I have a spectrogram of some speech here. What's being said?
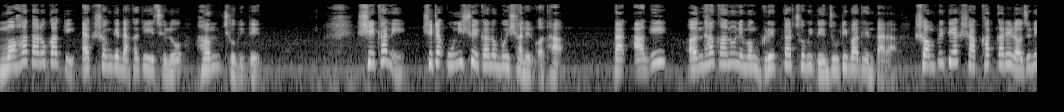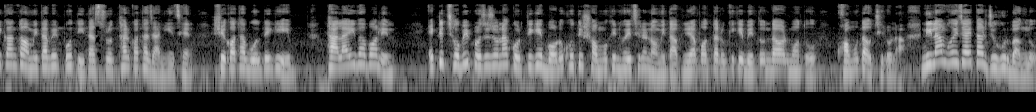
মহাতারকাকে একসঙ্গে দেখা গিয়েছিল হাম ছবিতে। সেখানে সেটা উনিশশো একানব্বই সালের কথা। তার আগে অন্ধা কানুন এবং গ্রেপ্তার ছবিতে জুটি বাঁধেন তারা। সম্প্রতি এক সাক্ষাৎকারে রজনীকান্ত অমিতাভের প্রতি তার শ্রদ্ধার কথা জানিয়েছেন। সে কথা বলতে গিয়ে থালাইভা বলেন, একটি ছবি প্রযোজনা করতে গিয়ে বড় ক্ষতির সম্মুখীন হয়েছিলেন অমিতাভ। নিরাপত্তা রক্ষীকে বেতন দেওয়ার মতো ক্ষমতাও ছিল না। নিলাম হয়ে যায় তার জুহুর বাংলো।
